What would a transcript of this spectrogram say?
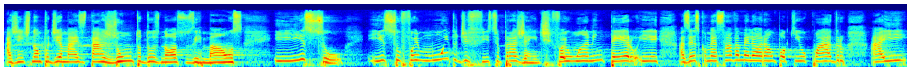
a gente não podia mais estar junto dos nossos irmãos. E isso isso foi muito difícil para a gente. Foi um ano inteiro e às vezes começava a melhorar um pouquinho o quadro, aí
